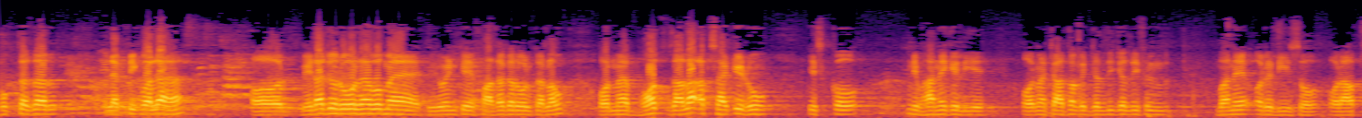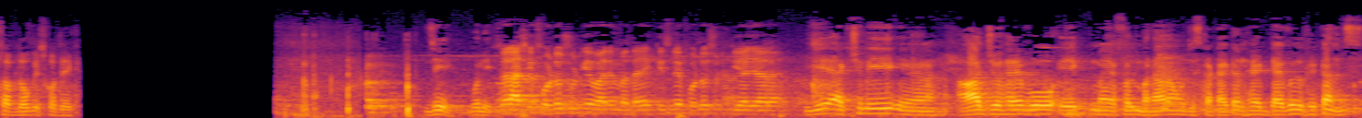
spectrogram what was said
मुख्तर इलेक्ट्रिक वाला है और मेरा जो रोल है वो मैं हीरोइन के फादर का रोल कर रहा हूँ और मैं बहुत ज़्यादा एक्साइटेड हूँ इसको निभाने के लिए। और मैं चाहता हूँ कि जल्दी जल्दी फ़िल्म बने और रिलीज़ हो और आप सब लोग इसको देखें। जी बोलिए। सर आज के फोटोशूट के बारे में बताइए किस लिए फोटोशूट किया जा रहा है? ये एक्चुअली आज जो है वो एक मैं फ़िल्म बना रहा हूँ जिसका टाइटल है डेविल रिटर्न्स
